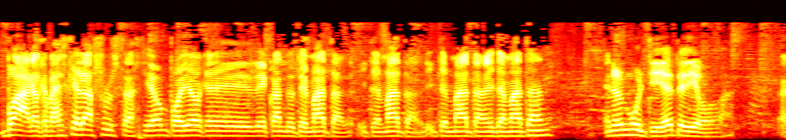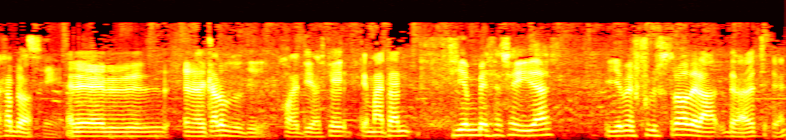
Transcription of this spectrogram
Buah, lo que pasa es que la frustración, pollo, que de cuando te matan, y te matan, y te matan, y te matan. En un multi, eh, te digo. Por ejemplo, Sí. en, el, en el Call of Duty. Joder, tío, es que te matan 100 veces seguidas y yo me frustro de la, de la leche, eh.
